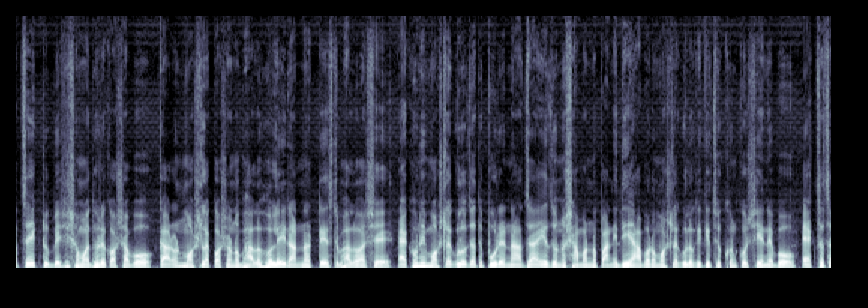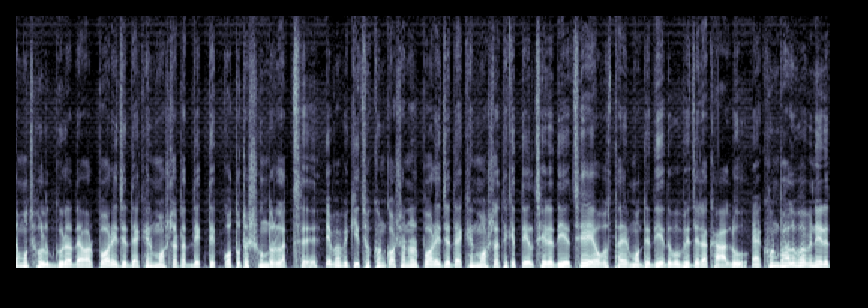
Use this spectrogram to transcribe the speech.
আছে একটু বেশি সময় ধরে কষাবো, কারণ মশলা কষানো ভালো হলেই রান্নার টেস্ট ভালো আসে। এখন এই মশলাগুলো যাতে পুড়ে না যায়, এজন্য সামান্য পানি দিয়ে আবারও মশলাগুলোকে কিছুক্ষণ কষিয়ে নেব। এক চা চামচ হলুদ গুঁড়া দেওয়ার পর এই যে দেখেন মশলাটা দেখতে কতটা সুন্দর লাগছে। এভাবে কিছুক্ষণ কষানোর পর এই যে দেখেন মশলা থেকে তেল ছেড়ে দিয়েছে, এই অবস্থায় এর মধ্যে দিয়ে দেবো ভেজে রাখা আলু। এখন ভালোভাবে নেড়ে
